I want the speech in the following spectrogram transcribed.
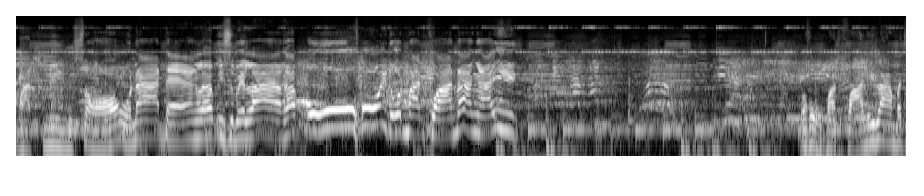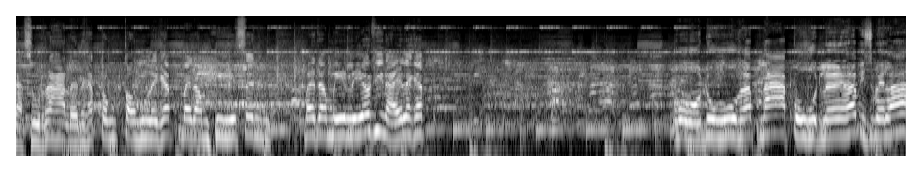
หมัดหนึ่งสองโอ้หน้าแดงแล้วครับอิสเบลล่าครับ โอ้ยโดนหมัดขวาหน้าหงายอีกโอ้โหหมัดขวานี่ล่างมาจากสุราษฎร์เลยนะครับ ตรงๆเลยครับ ไม่ต้องมีเส้น ไม่ต้องมีเลี้ยวที่ไหนเลยครับ โอ้ดูครับหน้าปูดเลยครับอิสเบลล่า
